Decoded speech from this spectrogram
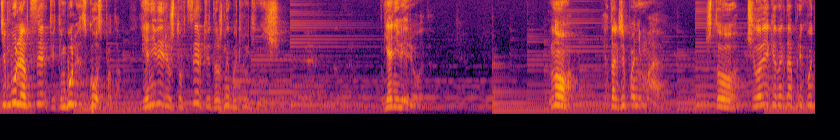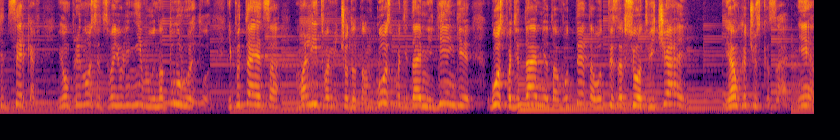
Тем более в церкви, тем более с Господом. Я не верю, что в церкви должны быть люди нищие. Я не верю в это. Но я также понимаю, что человек иногда приходит в церковь, и он приносит свою ленивую натуру эту и пытается молитвами что-то там, Господи, дай мне деньги, Господи, дай мне там вот это, вот ты за все отвечай. Я вам хочу сказать, нет.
